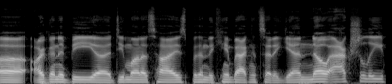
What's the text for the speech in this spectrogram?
uh, are going to be uh, demonetized. But then they came back and said again, no, actually,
